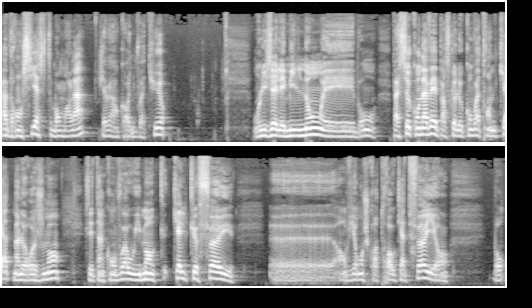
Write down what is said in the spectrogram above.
à Drancy à ce moment-là. J'avais encore une voiture. On lisait les mille noms et bon, ceux qu'on avait, parce que le convoi 34, malheureusement, c'est un convoi où il manque quelques feuilles, euh, environ, je crois, trois ou quatre feuilles. Et bon,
